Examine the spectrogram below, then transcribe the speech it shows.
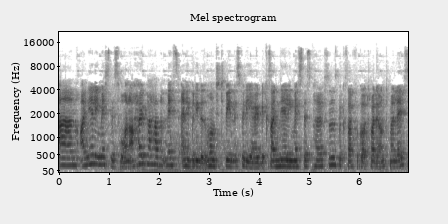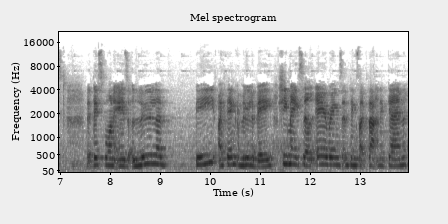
Um, I nearly missed this one. I hope I haven't missed anybody that wanted to be in this video because I nearly missed this person's because I forgot to add it onto my list. But this one is Loola Bea, I think, Loola Bea. She makes little earrings and things like that. And again,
